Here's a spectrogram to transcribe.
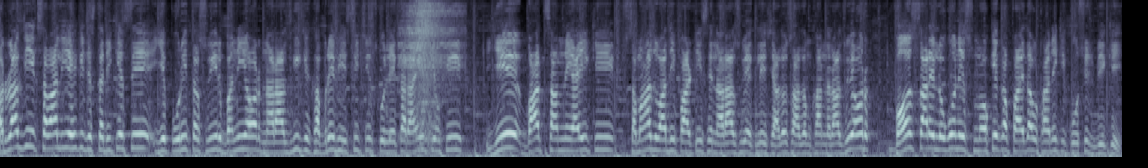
अनुराग जी, एक सवाल ये है कि जिस तरीके से ये पूरी तस्वीर बनी और नाराज़गी की खबरें भी इसी चीज़ को लेकर आई, क्योंकि ये बात सामने आई कि समाजवादी पार्टी से नाराज़ हुए अखिलेश यादव से आज़म खान नाराज़ हुए और बहुत सारे लोगों ने इस मौके का फ़ायदा उठाने की कोशिश भी की।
